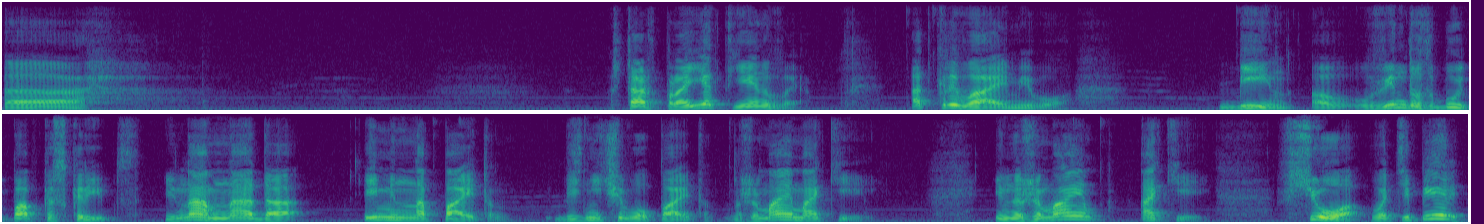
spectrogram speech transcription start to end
Э, старт-проект ENV. Открываем его. Bin. В Windows будет папка Scripts. И нам надо именно Python. Без ничего Python. Нажимаем ОК. И нажимаем ОК. Все, вот теперь,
